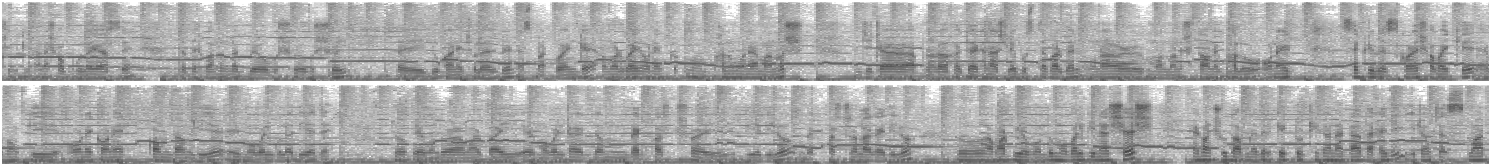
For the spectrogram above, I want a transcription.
সেই ঠিকানা সবগুলোই আছে। যাদের ভালো লাগবে অবশ্যই অবশ্যই এই দোকানে চলে আসবেন স্মার্ট পয়েন্টে আমার ভাই অনেক ভালো মনের মানুষ, যেটা আপনারা হয়তো এখানে আসলে বুঝতে পারবেন। ওনার মন মানসিকতা অনেক ভালো, অনেক স্যাক্রিফাইস করে সবাইকে, এবং কি অনেক অনেক কম দাম দিয়ে এই মোবাইলগুলো দিয়ে দেয়। প্রিয় বন্ধুরা আমার ভাই মোবাইলটা একদম ব্যাকফাস্ট দিয়ে দিল ব্যাকফাস্টটা লাগাই দিল। তো আমার প্রিয় বন্ধু মোবাইল কেনা শেষ। এখন শুধু আপনাদেরকে একটু ঠিকানাটা দেখাই দিই। এটা হচ্ছে স্মার্ট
